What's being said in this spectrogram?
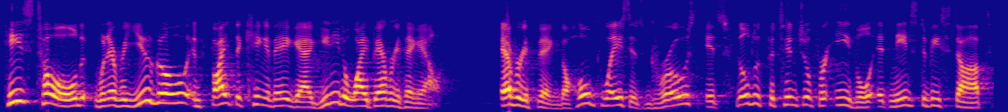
he's told whenever you go and fight the king of Agag, you need to wipe everything out. Everything. The whole place is gross, it's filled with potential for evil, it needs to be stopped.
